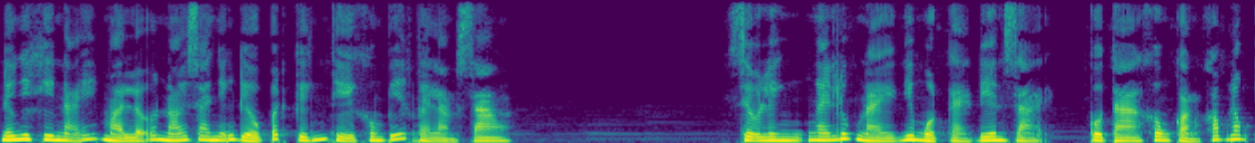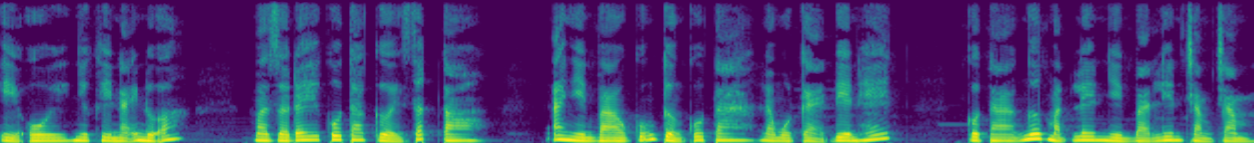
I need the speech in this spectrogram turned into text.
Nếu như khi nãy mà lỡ nói ra những điều bất kính thì không biết phải làm sao. Diệu Linh ngay lúc này như một kẻ điên dại. Cô ta không còn khóc lóc ỉ ôi như khi nãy nữa. Mà giờ đây cô ta cười rất to. Ai nhìn vào cũng tưởng cô ta là một kẻ điên hết. Cô ta ngước mặt lên nhìn bà Liên chằm chằm.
